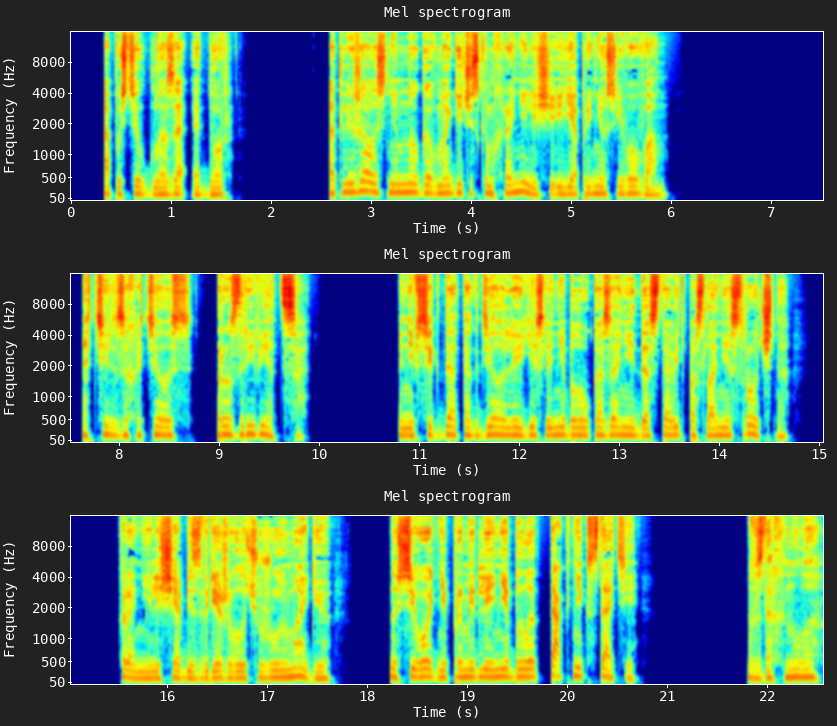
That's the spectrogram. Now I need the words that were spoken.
— опустил глаза Эдор. «Отлежалась немного в магическом хранилище, и я принес его вам». Атель захотелось разреветься. Они всегда так делали, если не было указаний доставить послание срочно. Хранилище обезвреживало чужую магию, но сегодня промедление было так не кстати. Вздохнула,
